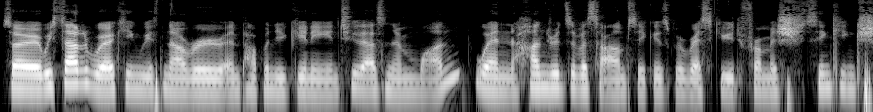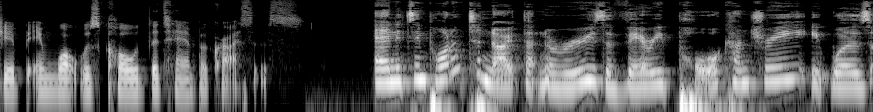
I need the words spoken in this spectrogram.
So we started working with Nauru and Papua New Guinea in 2001 when hundreds of asylum seekers were rescued from a sinking ship in what was called the Tampa Crisis. And it's important to note that Nauru is a very poor country. It was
